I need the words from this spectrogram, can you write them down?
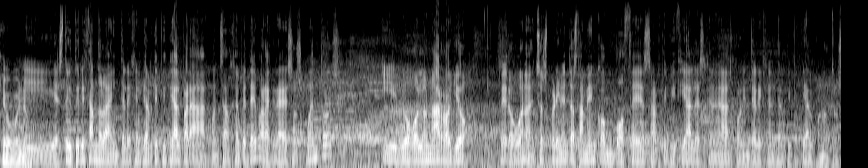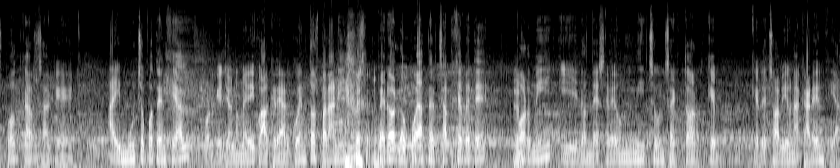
Qué bueno. Y estoy utilizando la inteligencia artificial para con ChatGPT para crear esos cuentos y luego lo narro yo pero bueno, he hecho experimentos también con voces artificiales generadas por inteligencia artificial con otros podcasts, o sea que hay mucho potencial, porque yo no me dedico a crear cuentos para niños, pero lo puede hacer ChatGPT por mí y donde se ve un nicho, un sector que, que de hecho había una carencia.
